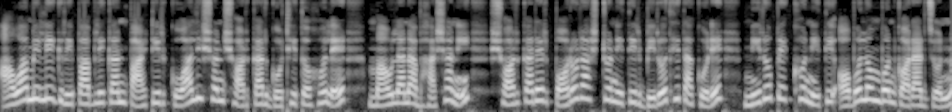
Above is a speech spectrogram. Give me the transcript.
আওয়ামী লীগ রিপাবলিকান পার্টির কোয়ালিশন সরকার গঠিত হলে মাওলানা ভাসানী সরকারের পররাষ্ট্রনীতির বিরোধিতা করে নিরপেক্ষ নীতি অবলম্বন করার জন্য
